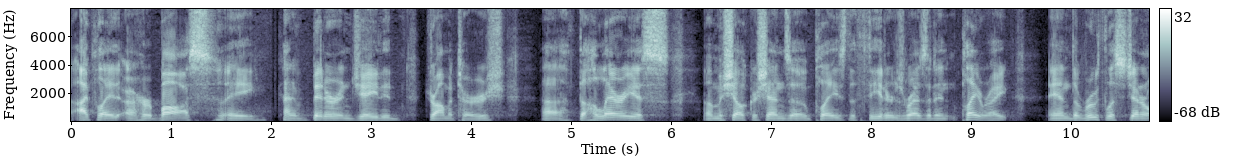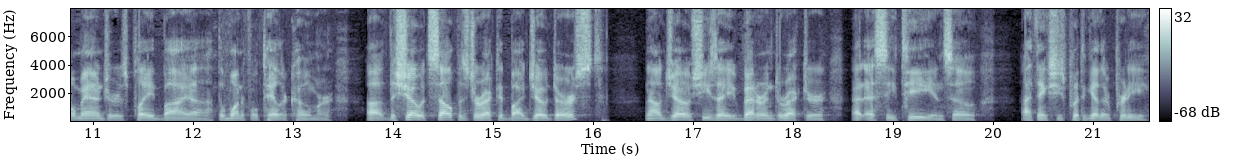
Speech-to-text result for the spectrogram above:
I play uh, her boss, a kind of bitter and jaded dramaturge. Uh, the hilarious uh, Michelle Crescenzo plays the theater's resident playwright, and the ruthless general manager is played by uh, the wonderful Taylor Comer. Uh, the show itself is directed by Joe Durst. Now, Joe, she's a veteran director at SCT, and so I think she's put together a pretty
